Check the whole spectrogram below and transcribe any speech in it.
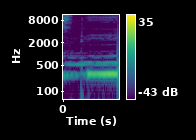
Christi.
